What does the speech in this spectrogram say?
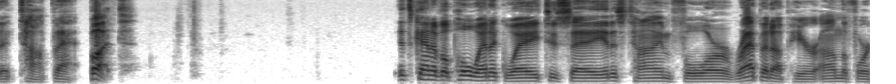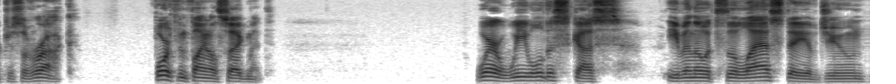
that top that. But it's kind of a poetic way to say it is time for Wrap It Up here on the Fortress of Rock. Fourth and final segment, where we will discuss, even though it's the last day of June,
